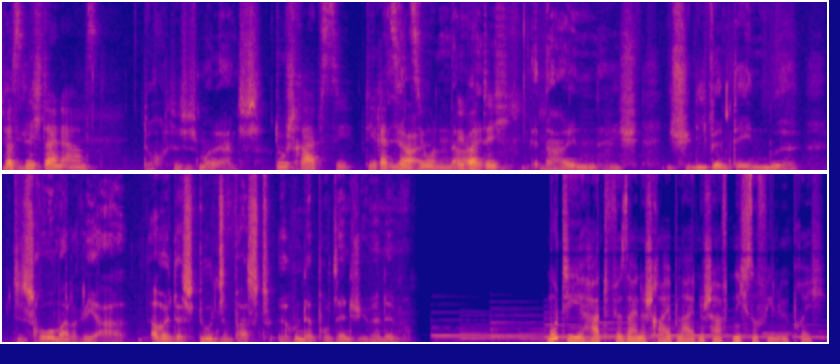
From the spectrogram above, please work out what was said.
Das ist nicht dein Ernst. Doch, das ist mein Ernst. Du schreibst sie, die Rezension ja, nein, über dich. Nein, ich, ich liefere denen nur das Rohmaterial. Aber das tun sie fast hundertprozentig übernehmen. Mutti hat für seine Schreibleidenschaft nicht so viel übrig.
